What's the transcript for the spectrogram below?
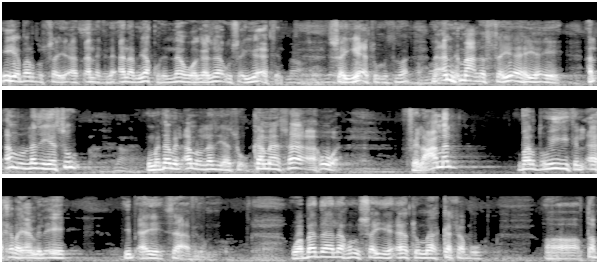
هي برضه السيئات. قال لك لا ألم يقل الله وجزاء سيئة؟ سيئة مثلها لأن معنى السيئة هي إيه؟ الأمر الذي يسوء وما دام الأمر الذي يسوء كما ساء هو في العمل برضه يجي في الآخرة يعمل إيه؟ يبقى إيه؟ ساء في العمل وبدا لهم سيئات ما كسبوا. آه طب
